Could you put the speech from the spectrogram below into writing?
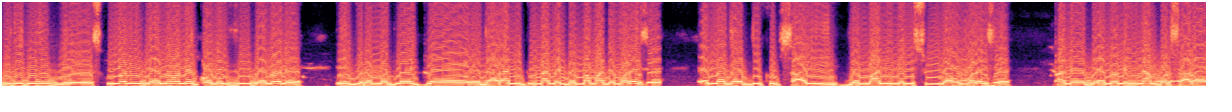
જુદી જુદી સ્કૂલોની બહેનો અને કોલેજની બહેનોને એક રમતનો એક વધારાની ટુર્નામેન્ટ રમવા માટે મળે છે. એમના તરફથી ખૂબ સારી જમવાની નવી સુવિધાઓ મળે છે. અને બહેનોને ઇનામ પણ સારા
